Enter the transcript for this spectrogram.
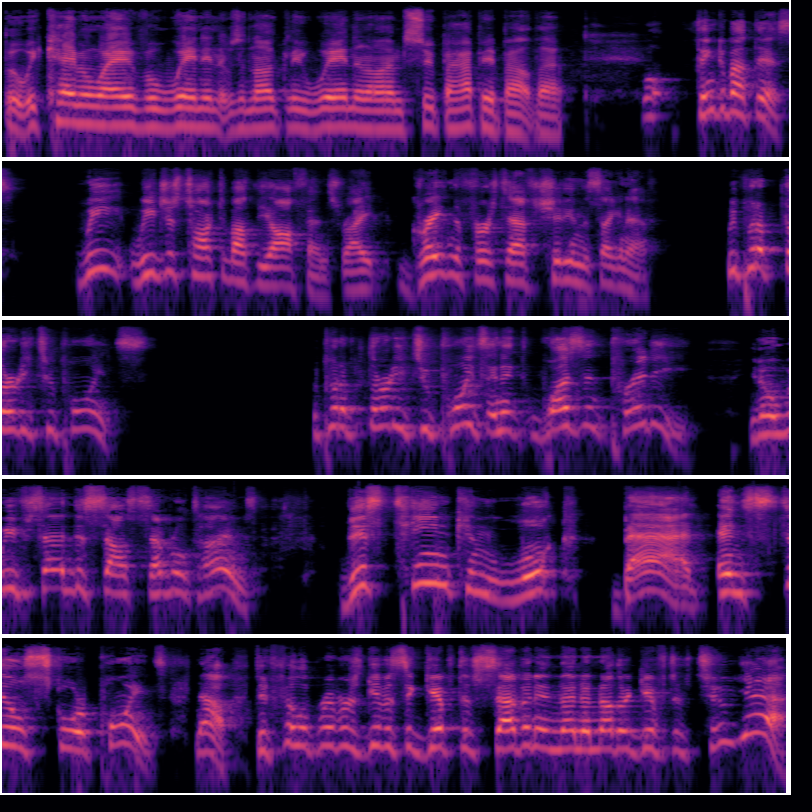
But we came away with a win, and it was an ugly win, and I'm super happy about that. Well, think about this. We we just talked about the offense, right? Great in the first half, shitty in the second half. We put up 32 points. We put up 32 points, and it wasn't pretty. You know, we've said this out several times. This team can look bad and still score points. Now, did Philip Rivers give us a gift of seven and then another gift of two? Yeah,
